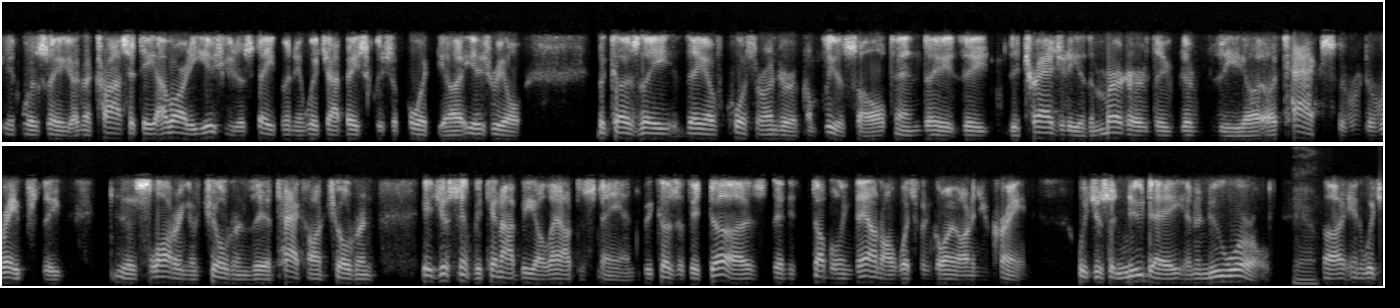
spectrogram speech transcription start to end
It was a, an atrocity. I've already issued a statement in which I basically support uh, Israel because they they of course are under a complete assault and the the the tragedy of the murder, the the, the uh, attacks, the, the rapes, the, the slaughtering of children, the attack on children. It just simply cannot be allowed to stand because if it does, then it's doubling down on what's been going on in Ukraine, which is a new day in a new world yeah. uh, in which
